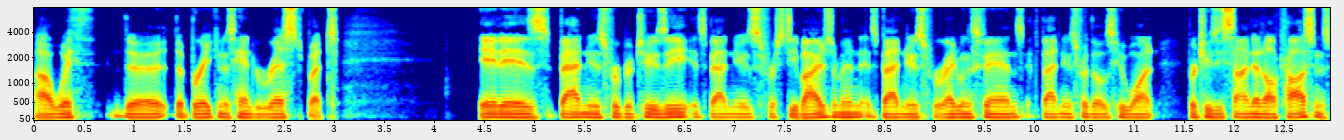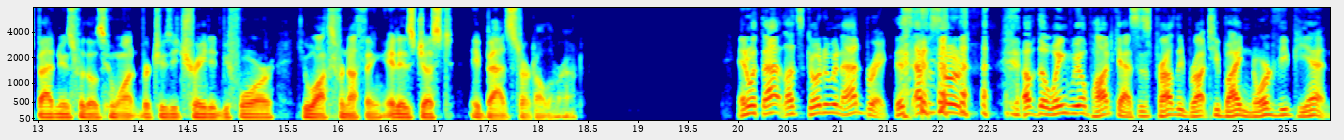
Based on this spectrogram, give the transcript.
uh, with the the break in his hand or wrist. But it is bad news for Bertuzzi. It's bad news for Steve Yzerman. It's bad news for Red Wings fans. It's bad news for those who want Bertuzzi signed at all costs, and it's bad news for those who want Bertuzzi traded before he walks for nothing. It is just a bad start all around. And with that, let's go to an ad break. This episode of the Winged Wheel podcast is proudly brought to you by NordVPN.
